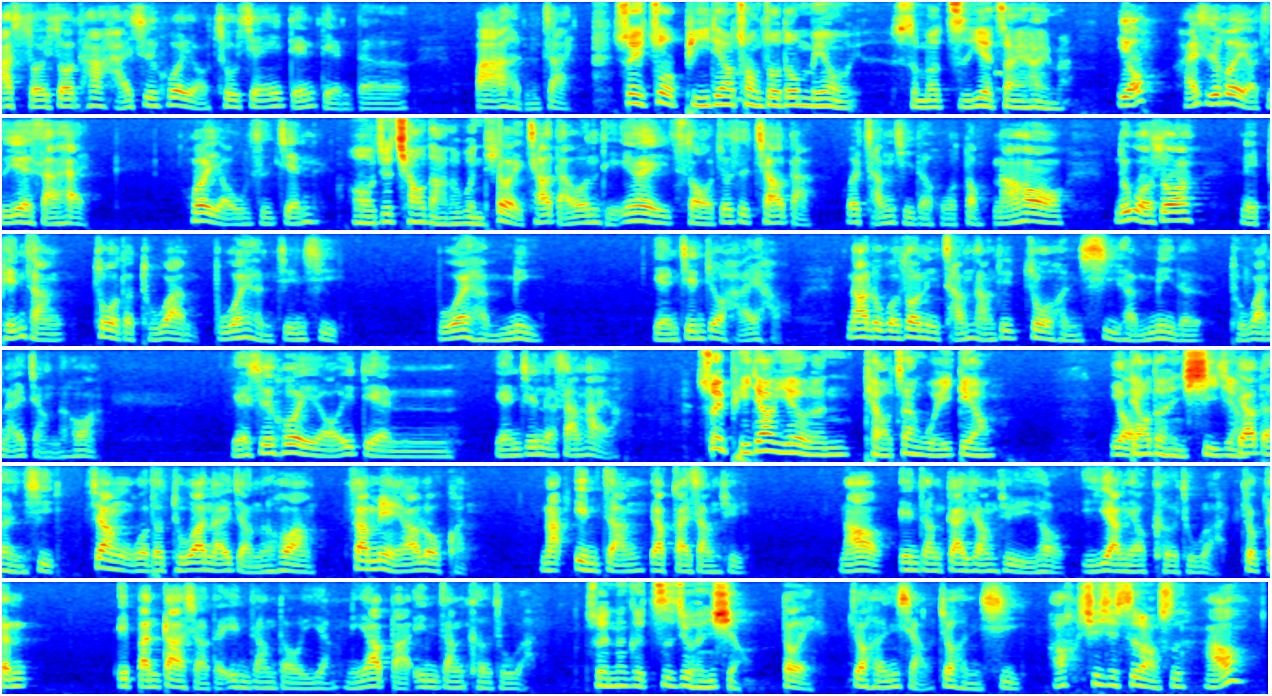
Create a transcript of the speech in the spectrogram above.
对。啊，所以说它还是会有出现一点点的疤痕在。所以做皮雕创作都没有什么职业灾害嘛。有，还是会有职业灾害，会有五十间。哦，就敲打的问题。对，敲打问题，因为手就是敲打，会长期的活动。然后，如果说你平常做的图案不会很精细，不会很密，眼睛就还好。那如果说你常常去做很细很密的图案来讲的话，也是会有一点眼睛的伤害啊。所以皮雕也有人挑战微雕，有雕得很细这样。雕得很细。像我的图案来讲的话，上面也要落款，那印章要盖上去，然后印章盖上去以后，一样要刻出来，就跟一般大小的印章都一样，你要把印章刻出来，所以那个字就很小。对，就很小，就很细。好，谢谢施老师。好。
